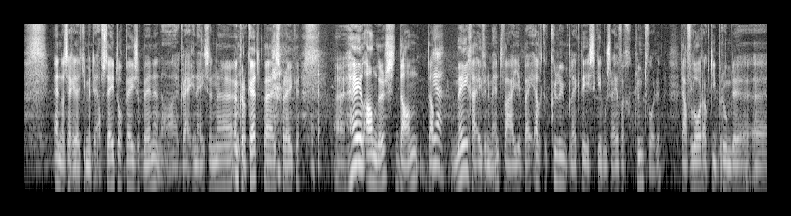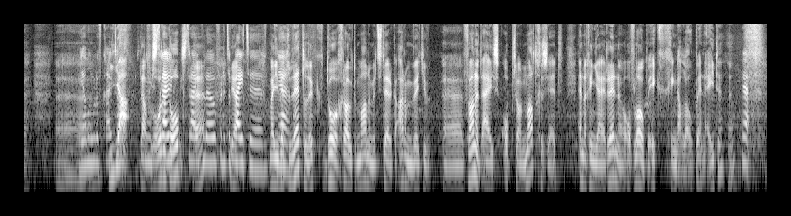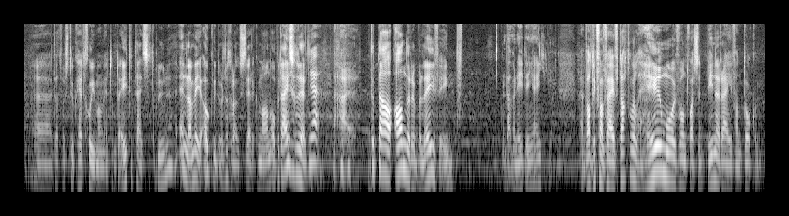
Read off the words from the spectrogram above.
En dan zeg je dat je met de Elfstedentocht bezig bent. En dan eh, krijg je ineens een, een kroket, bij spreken. Eh, heel anders dan dat Ja. mega-evenement waar je bij elke kluunplek... De eerste keer moest er heel veel gekluund worden. Daar verloor ook die beroemde... eh, eh, Jan Roelof Kruijthof? Ja, daar verloor het op. hè. Struikelen over de Ja. tapijten. Maar je ja. werd letterlijk door grote mannen met sterke armen werd je, van het ijs op zo'n mat gezet. En dan ging jij rennen of lopen. Ik ging dan lopen en eten. Hè. Ja. Eh, dat was natuurlijk het goede moment om te eten tijdens het klunen. En dan ben je ook weer door zo'n grote sterke man op het ijs gezet. Ja. Nou, eh, totaal andere beleving dan wanneer je het in je eentje doet. En wat ik van 85 wel heel mooi vond, was het binnenrijden van Dokkum.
